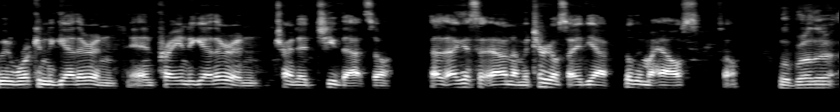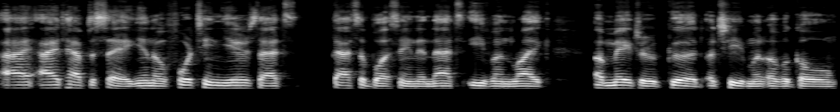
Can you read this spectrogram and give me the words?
we've been working together and, and praying together and trying to achieve that. So that, I guess on a material side, yeah, building my house. So, Well, brother, I, I'd have to say, you know, 14 years, that's that's a blessing. And that's even like a major good achievement of a goal,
